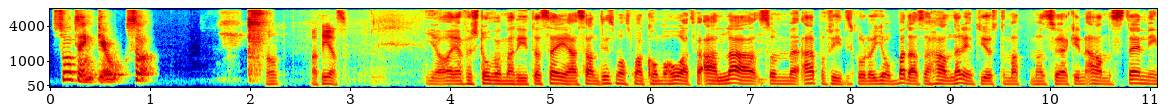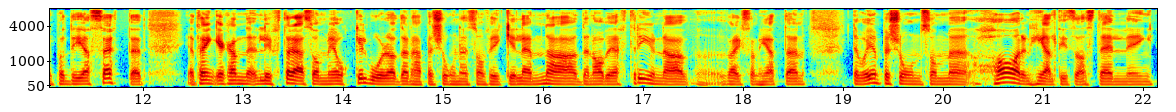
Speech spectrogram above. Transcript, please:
Så tänker jag också. Ja, Mattias? Ja, jag förstår vad Marita säger. Samtidigt måste man komma ihåg att för alla som är på fritidsgård och jobbar där så handlar det inte just om att man söker en anställning på det sättet. Jag, tänk, jag kan lyfta det här som i Ockelbo, den här personen som fick lämna den ABF-drivna verksamheten. Det var ju en person som eh, har en heltidsanställning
